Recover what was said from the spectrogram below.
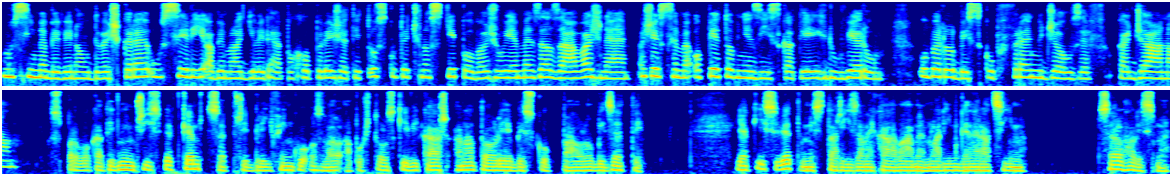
Musíme vyvinout veškeré úsilí, aby mladí lidé pochopili, že tyto skutečnosti považujeme za závažné a že chceme opětovně získat jejich důvěru, uvedl biskup Frank Joseph Caggiano. S provokativním příspěvkem se při briefingu ozval apoštolský vikář Anatolie biskup Paolo Bizzetti. Jaký svět my staří zanecháváme mladým generacím? Selhali jsme,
